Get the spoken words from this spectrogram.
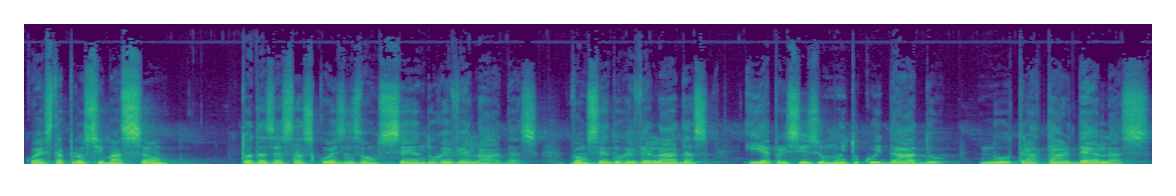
com esta aproximação, todas essas coisas vão sendo reveladas. Vão sendo reveladas e é preciso muito cuidado no tratar delas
